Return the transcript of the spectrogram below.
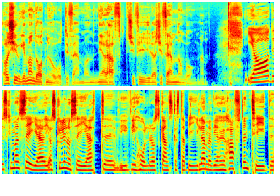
Har 20 mandat nu av 85 och ni har haft 24, 25 någon gång. Men... Ja, det skulle man säga. Jag skulle nog säga att eh, vi, vi håller oss ganska stabila, men vi har ju haft en tid eh,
